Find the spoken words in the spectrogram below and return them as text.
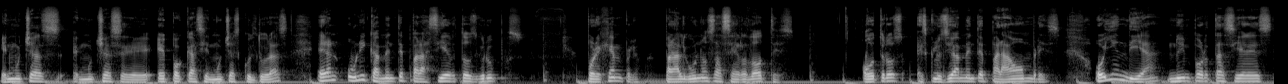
en muchas, en muchas eh, épocas y en muchas culturas, eran únicamente para ciertos grupos. Por ejemplo, para algunos sacerdotes, otros exclusivamente para hombres. Hoy en día, no importa si eres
